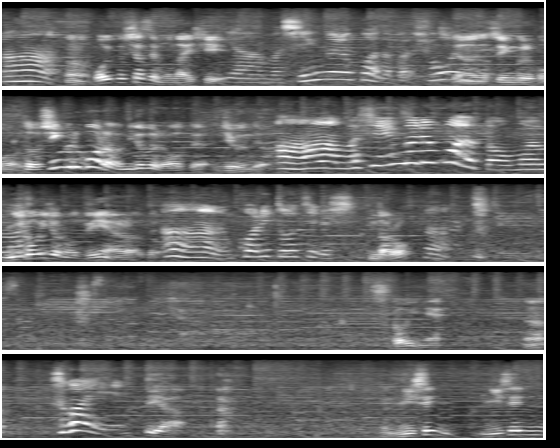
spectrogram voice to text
あお前。うん。追い越し車線もないいしやまあシングルコアだからしょうがない。うんシングルコーラそうシングルコーラは認めるよだって自分で。ああまあシングルコアだとは思います。2個以上のことできないやろだって。うんうん効率落ちるし。だろ？うん。すごいね。すごい？うんいや2000 2000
